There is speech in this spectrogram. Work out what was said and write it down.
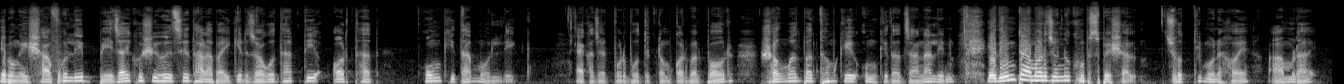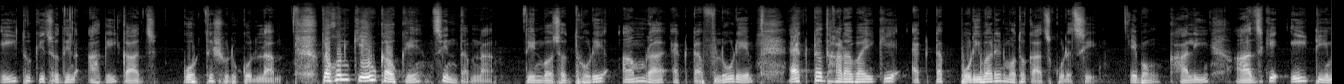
এবং এই সাফল্যে বেজায় খুশি হয়েছে ধারাবাহিকের জগদ্ধাত্রী অর্থাৎ অঙ্কিতা মল্লিক। এক হাজার পর্ব অতিক্রম করবার পর সংবাদ মাধ্যমকে অঙ্কিতা জানালেন, এ দিনটা আমার জন্য খুব স্পেশাল সত্যি মনে হয় আমরা এই তো কিছুদিন আগেই কাজ করতে শুরু করলাম। তখন কেউ কাউকে চিনতাম না। তিন বছর ধরে আমরা একটা ফ্লোরে একটা ধারাবাহিকে একটা পরিবারের মতো কাজ করেছি। এবং খালি আজকে এই টিম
